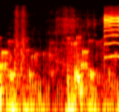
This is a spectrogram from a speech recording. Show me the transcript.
Gracias.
